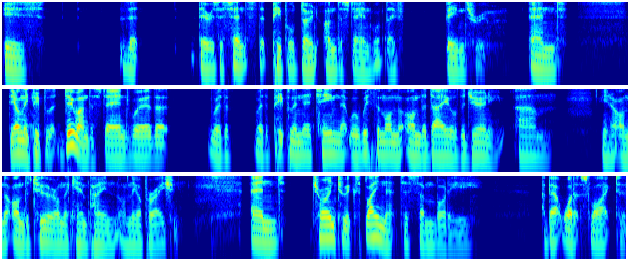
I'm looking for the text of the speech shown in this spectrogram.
is that there is a sense that people don't understand what they've been through, and the only people that do understand were the were the were the people in their team that were with them on the on the day or the journey, um, you know, on the on the tour, on the campaign, on the operation, and trying to explain that to somebody about what it's like to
